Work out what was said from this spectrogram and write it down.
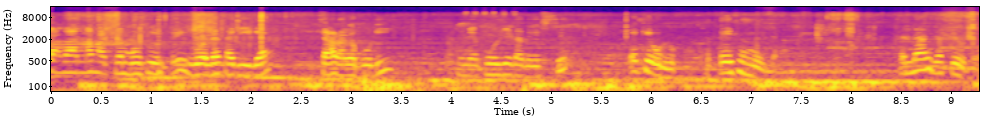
സാധാരണ ഭക്ഷണം പോസ് ഇട്ട് ഇതുപോലെ കരിയില ചാണകപ്പൊടി പിന്നെ കോഴിയുടെ വേസ്റ്റ് ഒക്കെ ഉള്ളൂ. പ്രത്യേകിച്ചൊന്നുമില്ല. എല്ലാം ഇതൊക്കെ ഉള്ളൂ.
